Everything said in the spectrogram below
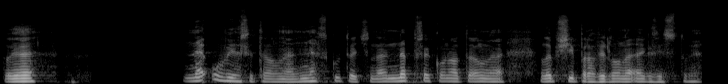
to je neuvěřitelné, neskutečné, nepřekonatelné, lepší pravidlo neexistuje.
